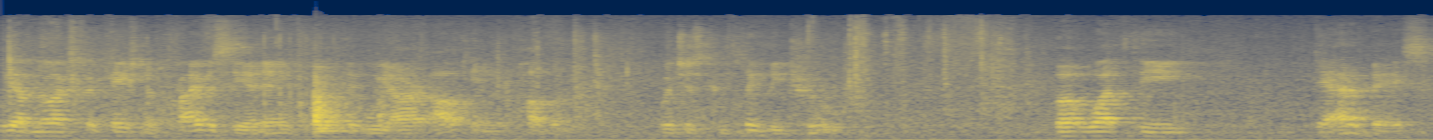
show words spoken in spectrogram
we have no expectation of privacy at any point that we are out in the public, which is completely true. But what the database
